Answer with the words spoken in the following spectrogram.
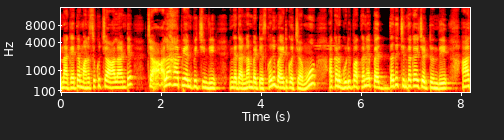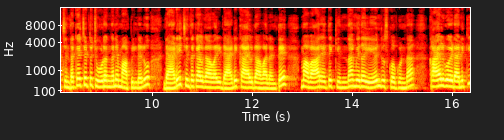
నాకైతే మనసుకు చాలా అంటే చాలా హ్యాపీ అనిపించింది. ఇంకా దండం పెట్టేసుకొని బయటకు వచ్చాము. అక్కడ గుడి పక్కనే పెద్దది చింతకాయ చెట్టు ఉంది. ఆ చింతకాయ చెట్టు చూడంగానే మా పిల్లలు డాడీ చింతకాయలు కావాలి డాడీ కాయలు కావాలంటే మా వారైతే కింద మీద ఏం చూసుకోకుండా కాయలు కోయడానికి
